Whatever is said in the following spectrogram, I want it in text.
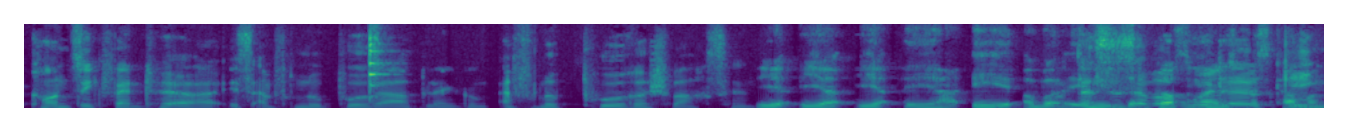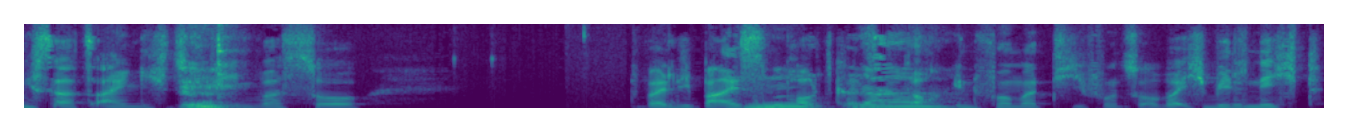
konsequent höre, ist einfach nur pure Ablenkung, einfach nur purer Schwachsinn. Ja, ja, ja, ja, eh, aber das ist aber das nur ich, der das. Gegensatz eigentlich zu dem, was so. Weil die meisten Hm, Podcasts sind doch ja. informativ und so, aber ich will nicht.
